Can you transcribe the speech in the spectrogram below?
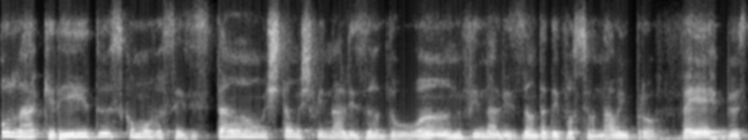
Olá, queridos, como vocês estão? Estamos finalizando o ano, finalizando a devocional em Provérbios,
